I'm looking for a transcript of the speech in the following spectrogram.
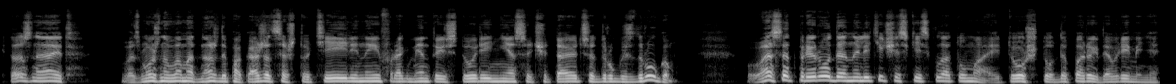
Кто знает, возможно, вам однажды покажется, что те или иные фрагменты истории не сочетаются друг с другом. У вас от природы аналитический склад ума, и то, что до поры до времени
